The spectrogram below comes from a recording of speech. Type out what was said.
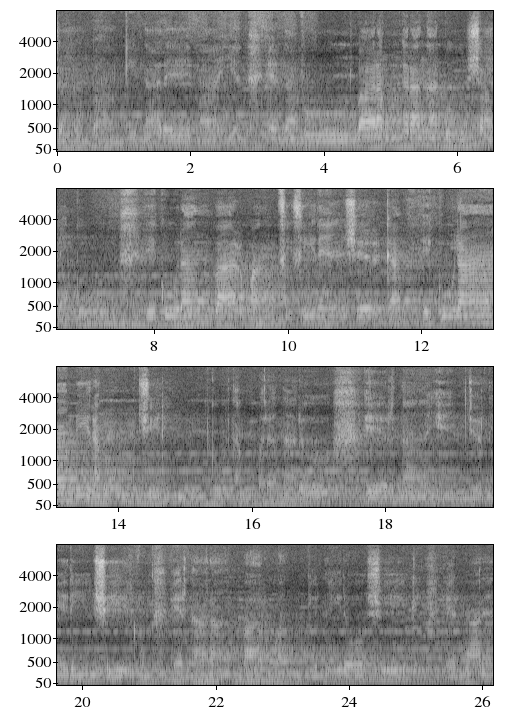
Shambhanginare Mayan Ernavur Barangranar Busharingur Ekuran Varwan Sisiren Sherka Ekuran Biram Chirin Kuram Baranaro Ernayen Jernerin Shirvun Ernaram Barwan Girniro Shikri Ernare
